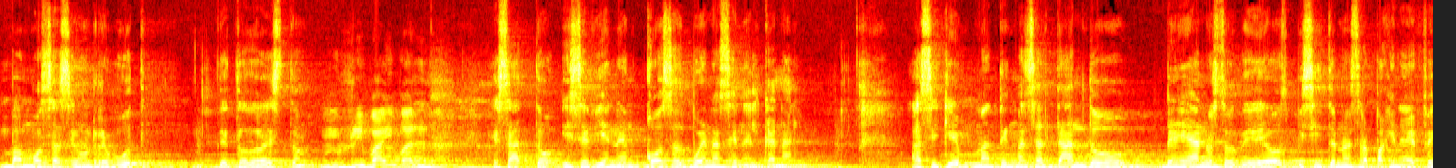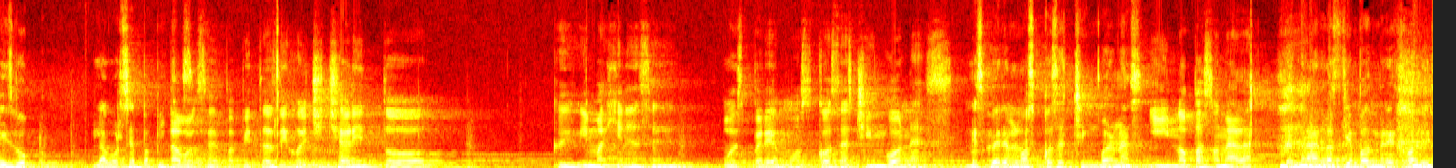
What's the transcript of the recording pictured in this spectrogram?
Vamos a hacer un reboot de todo esto. Un revival. Exacto, y se vienen cosas buenas en el canal. Así que manténganse al tanto, vean nuestros videos, visiten nuestra página de Facebook, La Bolsa de Papitas. La bolsa de papitas. Dijo el chicharito. Imagínense o esperemos cosas chingonas. ¿no? Esperemos cosas chingonas. Y no pasó nada. Tendrán los tiempos mejores.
